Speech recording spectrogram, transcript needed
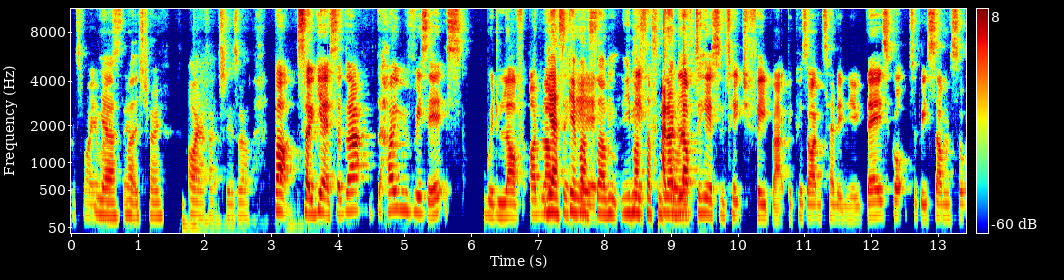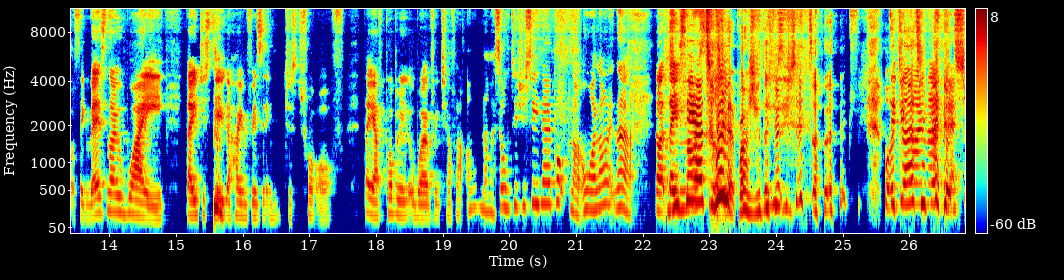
That's why you're Yeah, roasting. that is true. I have actually as well. But so yeah, so that the home visits would love. I'd love yes, to give hear. us some. You must have some. and I'd love to hear some teacher feedback because I'm telling you, there's got to be some sort of thing. There's no way they just do the home visit and just trot off. They have probably a little word for each other, like, "Oh, nice. Oh, did you see their pop plant? Oh, I like that." Like Did they you see our toilet brush with the Did you bit see- shit on it? What Did a dirty find that? Yeah. bitch.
